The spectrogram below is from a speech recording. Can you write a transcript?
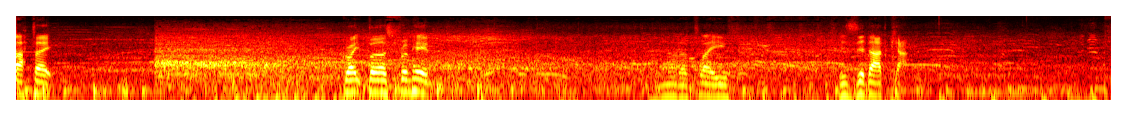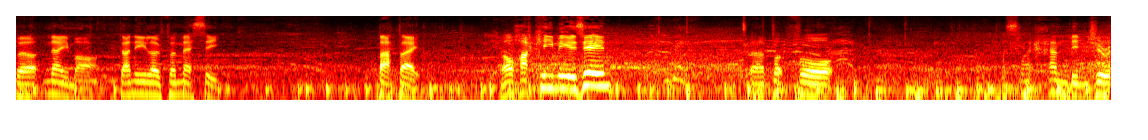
Mbappe. Great burst from him. Another play is Zedadka for Neymar. Danilo for Messi. Mbappe. Well, Hakimi is in. Uh, but for a slight hand injury.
